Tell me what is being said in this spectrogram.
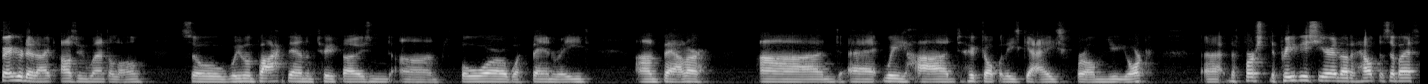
figured it out as we went along. So we went back then in 2004 with Ben Reid and Beller, and uh, we had hooked up with these guys from New York. Uh, the first, the previous year that had helped us a bit,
